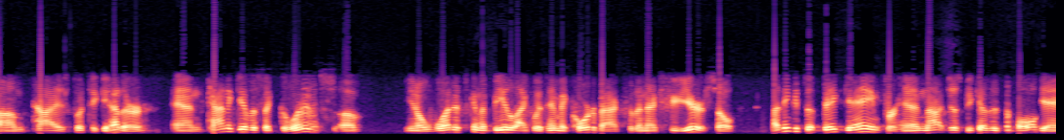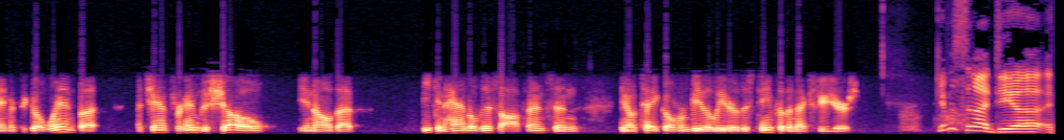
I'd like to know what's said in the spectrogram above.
um, Ty has put together and kind of give us a glimpse of you know what it's going to be like with him at quarterback for the next few years. So I think it's a big game for him, not just because it's a bowl game and to go win, but a chance for him to show you know that he can handle this offense and you know take over and be the leader of this team for the next few years. Give us an idea,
